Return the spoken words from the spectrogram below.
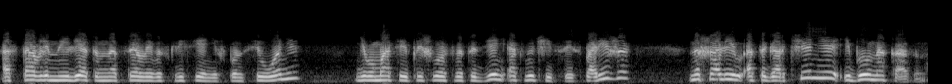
оставленный летом на целое воскресенье в пансионе, его матери пришлось в этот день отлучиться из Парижа, нашалил от огорчения и был наказан.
